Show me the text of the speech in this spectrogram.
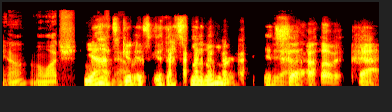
You know, I'm gonna watch. Yeah, it's good. Maverick. It's that's fun homework. It's Yeah. uh, I love it. yeah.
